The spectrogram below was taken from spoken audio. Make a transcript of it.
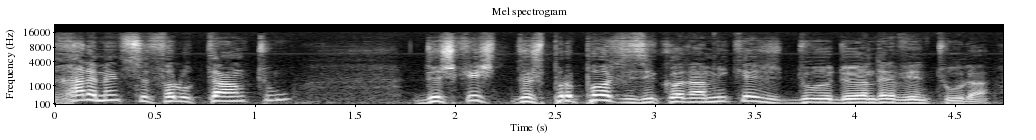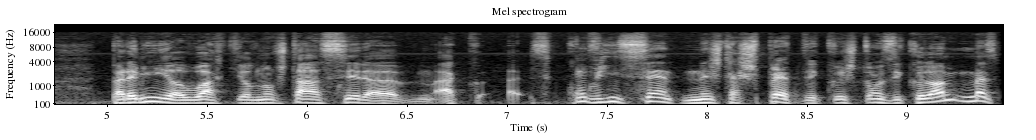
raramente se falou tanto das, das propostas económicas do, do, André Ventura. Para mim, eu acho que ele não está a ser a, a, a, convincente neste aspecto de questões económicas, mas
